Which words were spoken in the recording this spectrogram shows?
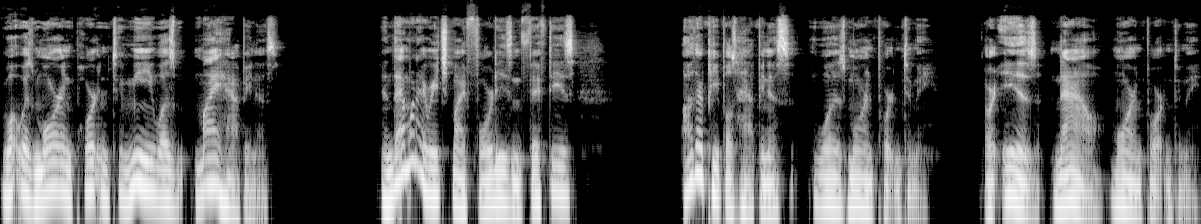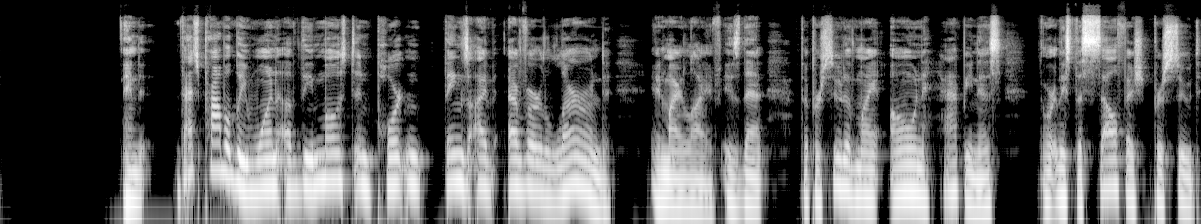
what was more important to me was my happiness. And then when I reached my 40s and 50s, other people's happiness was more important to me, or is now more important to me. And that's probably one of the most important things I've ever learned in my life is that the pursuit of my own happiness, or at least the selfish pursuit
